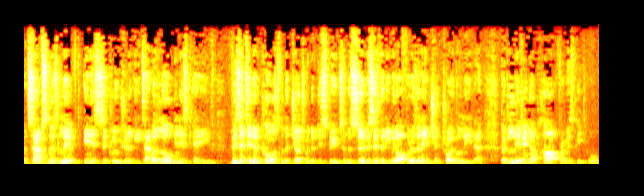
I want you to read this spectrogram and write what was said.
And Samson has lived in his seclusion at Etam, alone in his cave, visited, of course, for the judgment of disputes and the services that he would offer as an ancient tribal leader, but living apart from his people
